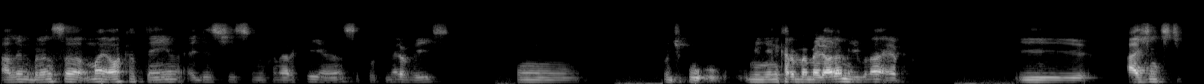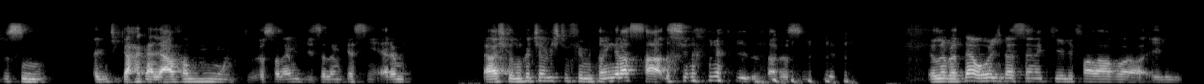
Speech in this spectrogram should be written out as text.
A lembrança maior que eu tenho é de assistir esse filme quando eu era criança, por primeira vez, com, com tipo, o menino que era meu melhor amigo na época. E a gente, tipo assim, a gente gargalhava muito. Eu só lembro disso. Eu lembro que, assim, era. Eu acho que eu nunca tinha visto um filme tão engraçado assim na minha vida, sabe? Eu, eu lembro até hoje da cena que ele falava, ele,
